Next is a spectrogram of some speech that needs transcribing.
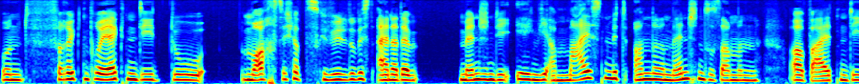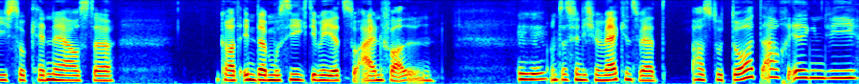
und verrückten Projekten, die du machst, ich habe das Gefühl, du bist einer der Menschen, die irgendwie am meisten mit anderen Menschen zusammenarbeiten, die ich so kenne aus der, gerade in der Musik, die mir jetzt so einfallen. Mhm. Und das finde ich bemerkenswert hast du dort auch irgendwie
